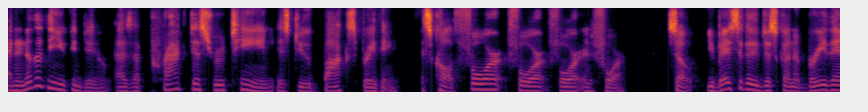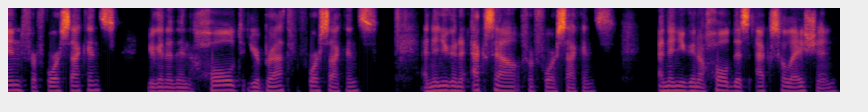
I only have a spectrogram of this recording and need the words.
And another thing you can do as a practice routine is do box breathing. It's called four, four, four, and four. So you're basically just going to breathe in for four seconds. You're going to then hold your breath for four seconds. And then you're going to exhale for four seconds. And then you're going to hold this exhalation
